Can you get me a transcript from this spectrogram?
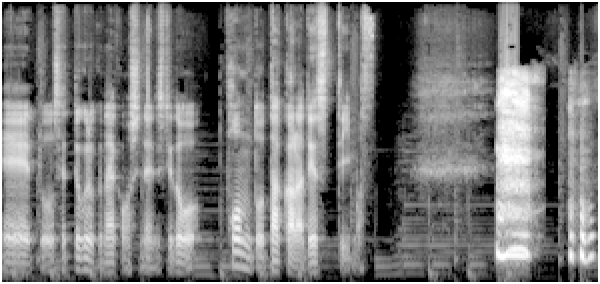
えっ、と、説得力ないかもしれないですけど、ポンドだからですって言います。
